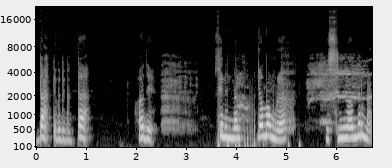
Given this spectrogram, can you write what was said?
Deh tık tık tık deh. Hadi. Senin ben gel lan buraya. Ve sinirlendirme.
